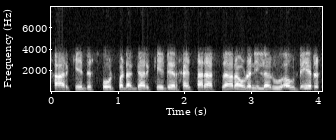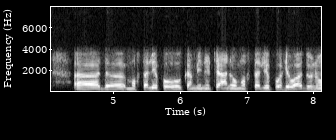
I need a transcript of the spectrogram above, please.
خار کې د سپورت په ډګر کې ډیر خیسته راوړنې لرو او ډیر د مختلفو کمیونټیانو مختلفو هوادونو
